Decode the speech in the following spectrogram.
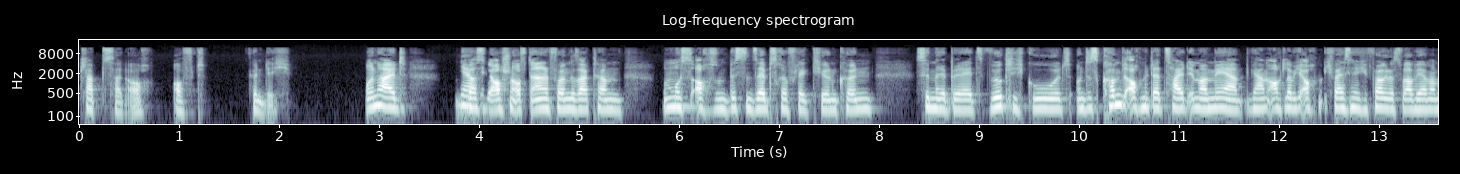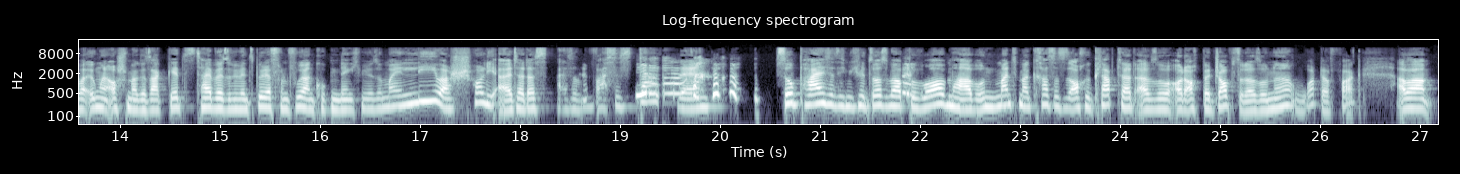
klappt es halt auch oft, finde ich. Und halt, Ja. was wir auch schon oft in anderen Folgen gesagt haben, man muss auch so ein bisschen selbst reflektieren können. Sind meine Bilder jetzt wirklich gut? Und es kommt auch mit der Zeit immer mehr. Wir haben auch, glaube ich, auch, ich weiß nicht, welche Folge das war, wir haben aber irgendwann auch schon mal gesagt, jetzt teilweise, wenn wir uns Bilder von früher angucken, denke ich mir so, mein lieber Scholli, Alter, das, also, was ist das denn? So peinlich, dass ich mich mit sowas überhaupt beworben habe. Und manchmal krass, dass es auch geklappt hat, also, oder auch bei Jobs oder so, ne? What the fuck? Aber,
